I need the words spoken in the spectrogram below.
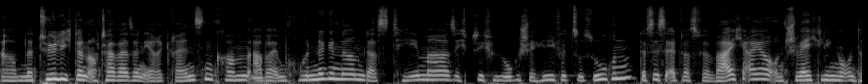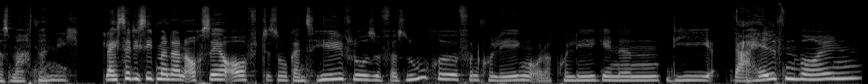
Ähm, natürlich dann auch teilweise an ihre Grenzen kommen, aber im Grunde genommen das Thema, sich psychologische Hilfe zu suchen, das ist etwas für Weicheier und Schwächlinge und das macht man nicht. Gleichzeitig sieht man dann auch sehr oft so ganz hilflose Versuche von Kollegen oder Kolleginnen, die da helfen wollen,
